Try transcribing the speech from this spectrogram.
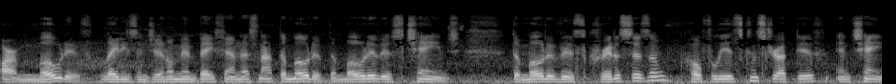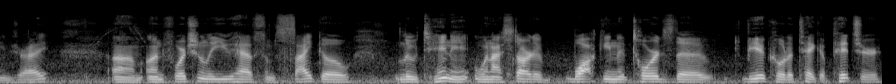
our motive, ladies and gentlemen, Bay fam. That's not the motive. The motive is change. The motive is criticism. Hopefully it's constructive and change, right? Um, unfortunately, you have some psycho lieutenant. When I started walking towards the vehicle to take a picture,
